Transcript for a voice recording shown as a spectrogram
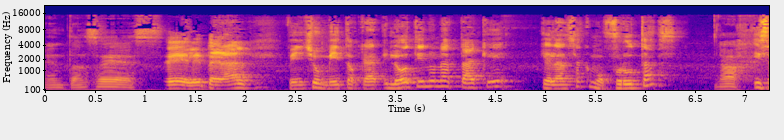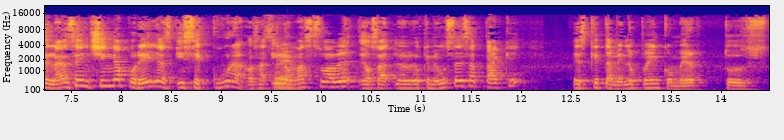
Entonces. Sí, literal. Pinche humito. Y luego tiene un ataque que lanza como frutas. Ah. Y se lanza en chinga por ellas y se cura. O sea, y lo más suave, o sea, lo, que me gusta de ese ataque es que también lo pueden comer tus,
